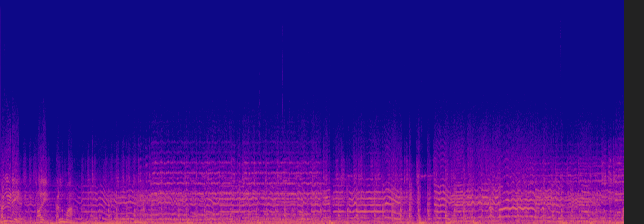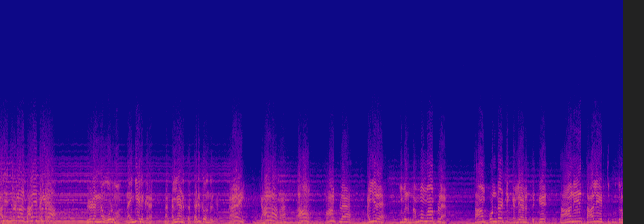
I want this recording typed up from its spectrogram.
தள்ளுடி. சாரி தள்ளுமா திருடன் ஓடுவான்? நான் இங்கே இருக்கிறேன். நான் கல்யாணத்தை தடுக்க வந்திருக்கேன். யாரா மாப்பிள ஐயரே இவர் நம்ம மாப்பிள. தான் பொண்டாட்டி கல்யாணத்துக்கு தானே தாலி எடுத்து கொடுக்கிற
